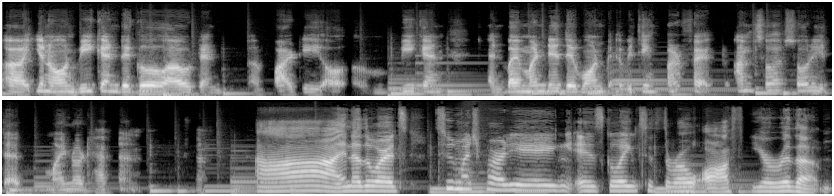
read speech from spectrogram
uh, you know on weekend they go out and uh, party or um, weekend and by monday they want everything perfect. I'm so sorry that might not happen Ah, in other words, too much partying is going to throw off your rhythm.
